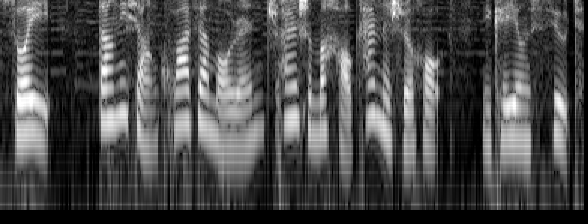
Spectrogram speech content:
所以，当你想夸赞某人穿什么好看的时候， 你可以用 suit。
